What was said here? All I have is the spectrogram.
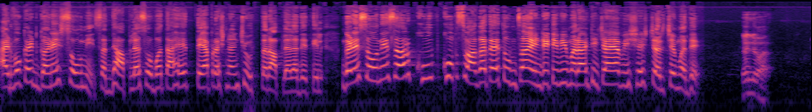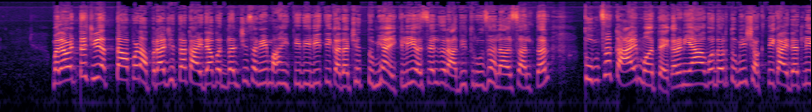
ॲडव्होकेट गणेश सोवनी सध्या आपल्यासोबत आहेत. ते या प्रश्नांची उत्तरं आपल्याला देतील. गणेश सोवनी सर खूप खूप स्वागत आहे तुमचं एनडीटीव्ही मराठीच्या या विशेष चर्चेमध्ये. धन्यवाद. मला वाटतं जी आत्ता आपण अपराजिता कायद्याबद्दलची सगळी माहिती दिली ती कदाचित तुम्ही ऐकली असेल जर आधी थ्रू झाला असाल तर. तुमचं काय मत आहे? कारण या अगोदर तुम्ही शक्ती कायद्यातली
